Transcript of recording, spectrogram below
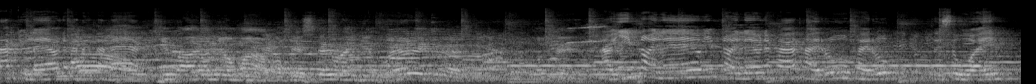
รักอยู่แล้วนะคะตั้งแต่แรก Keep eye on your mom. Okay, stay right here. Very good. Okay. เอายิ้มหน่อยเร็วยิ้มหน่อยเร็วนะคะ ถ่ายรูปถ่ายรูปสวย Okay,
